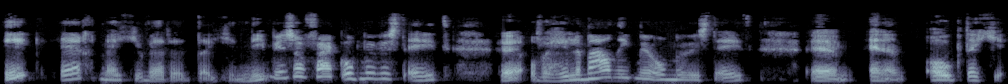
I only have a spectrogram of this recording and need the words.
ik echt met je wedden dat je niet meer zo vaak onbewust eet, hè, of helemaal niet meer onbewust eet. Um, en ook dat je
